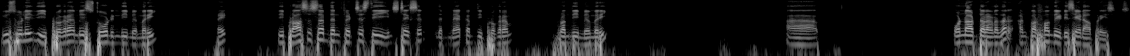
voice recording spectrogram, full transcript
Usually the program is stored in the memory? The processor then fetches the instruction that make up the program from the memory. Uh, one after another and perform the desired operations.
